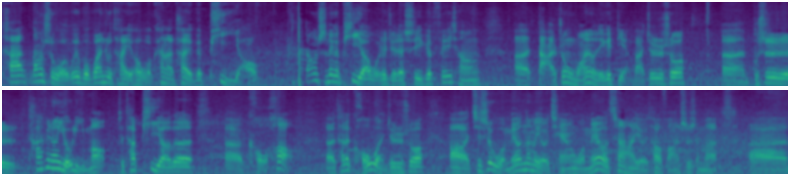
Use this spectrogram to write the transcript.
他当时我微博关注他以后，我看到他有个辟谣，当时那个辟谣，我就觉得是一个非常呃打中网友的一个点吧，就是说，呃，不是他非常有礼貌，就他辟谣的呃口号，呃他的口吻就是说啊、其实我没有那么有钱，我没有上海有一套房是什么呃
